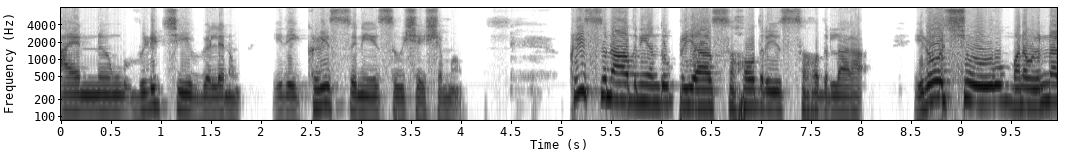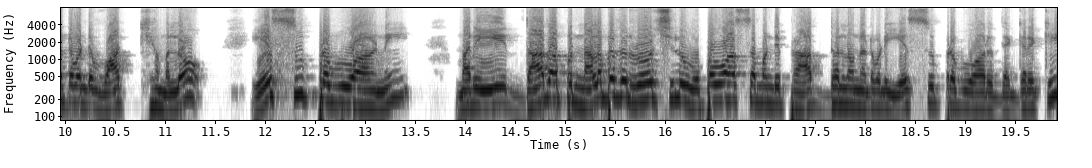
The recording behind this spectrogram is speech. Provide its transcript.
ఆయన్ను విడిచి వెళ్ళెను. ఇది క్రీస్తుని సువిశేషము. క్రీస్తునాథుని అందు ప్రియ సహోదరి సహోదరులారా ఈరోజు మనం ఉన్నటువంటి వాక్యములో యేసు ప్రభువారిని మరి దాదాపు నలభై రోజులు ఉపవాసం ఉండి ప్రార్థనలో ఉన్నటువంటి యేసు ప్రభు వారి దగ్గరికి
